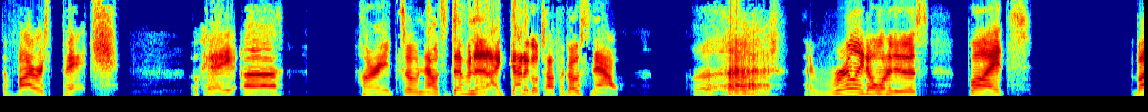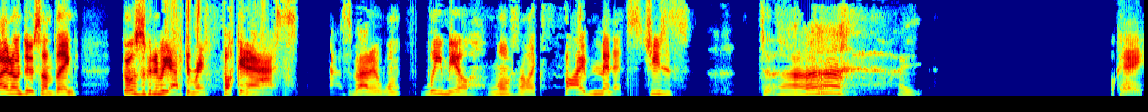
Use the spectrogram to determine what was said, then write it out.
The virus bitch. Okay, uh. Alright, so now it's definite. I gotta go talk to Ghost now. Ugh, I really don't want to do this, but. If I don't do something, Ghost is gonna be after my fucking ass. Ask about it. Won't leave me alone for like five minutes. Jesus. Uh, I. Okay.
